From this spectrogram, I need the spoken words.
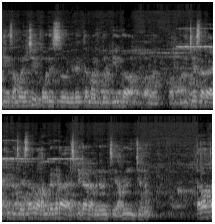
దీనికి సంబంధించి పోలీసు ఏదైతే మనకి ఇద్దరు టీమ్గా ఇది చేశారో యాక్టివిటీ చేశారో వాళ్ళందరూ కూడా ఎస్పీ గారు అభినందించి అభినందించారు. తర్వాత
